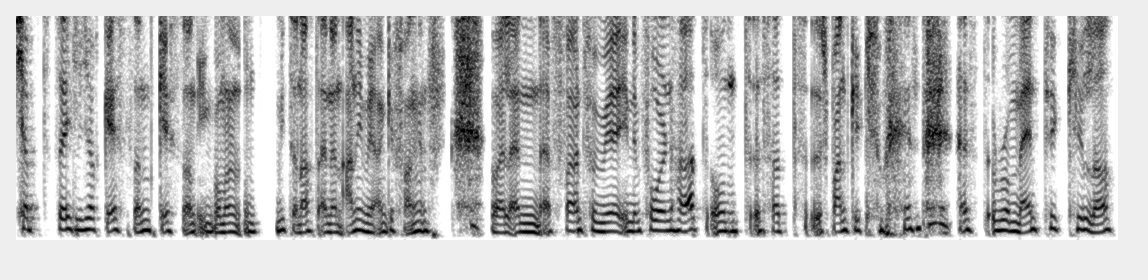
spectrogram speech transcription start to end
Ich habe tatsächlich auch gestern, gestern irgendwann mal um Mitternacht einen Anime angefangen, weil ein Freund von mir ihn empfohlen hat und es hat spannend geklungen. heißt Romantic Killer.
